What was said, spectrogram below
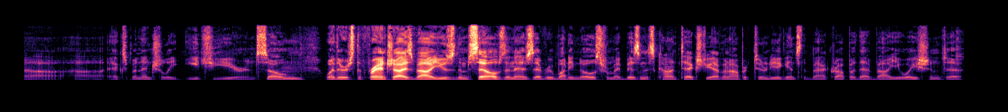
uh, uh, exponentially each year. And so, whether it's the franchise values themselves, and as everybody knows from a business context, you have an opportunity against the backdrop of that valuation to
